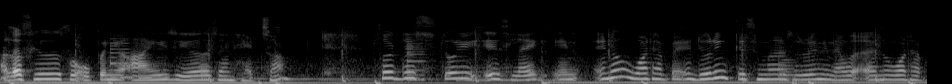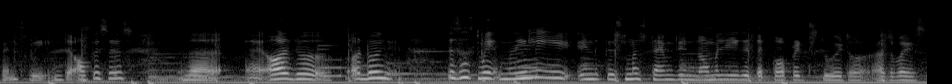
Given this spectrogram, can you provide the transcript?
all of you so open your eyes ears and heads huh? So this story is like in you know what happened? During christmas during you know, you know what happens? We in the offices the uh, or do, or doing this is mainly in the christmas time then normally the corporates do it or otherwise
